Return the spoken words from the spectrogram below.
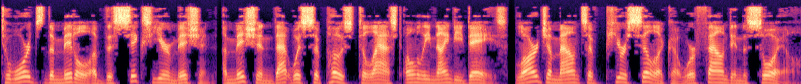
Towards the middle of the six year mission, a mission that was supposed to last only 90 days, large amounts of pure silica were found in the soil.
